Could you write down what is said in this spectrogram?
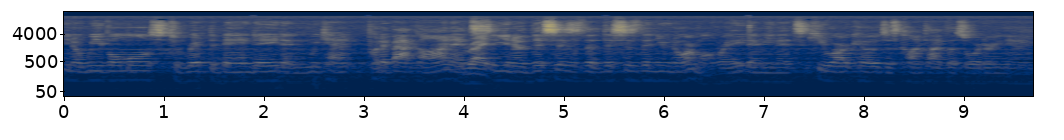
you know we've almost ripped a band-aid and we can't put it back on. It's Right. you know this is the this is the new normal, right? I mean, it's QR codes, it's contactless ordering, and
